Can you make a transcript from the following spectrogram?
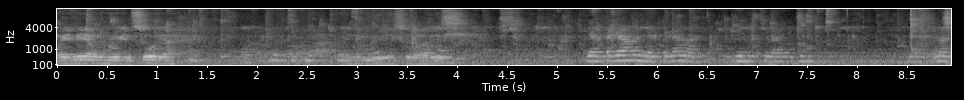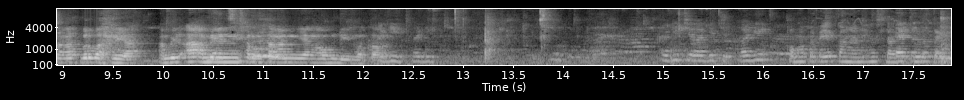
Oh ini yang blue insole ya. Ini blue insularis. jangan pegangan jangan pegangan gini celana gini nah, Sangat berbahaya. Ambil ah ambilin sarung tangan yang om di motor. lagi lagi lagi cil lagi cil lagi kamu kangen yang eh sedang tadi tuh. lagi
